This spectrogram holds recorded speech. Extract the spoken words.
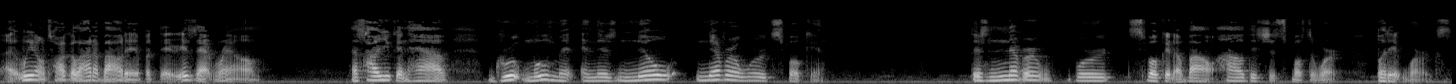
Uh, we don't talk a lot about it, but there is that realm. That's how you can have group movement, and there's no never a word spoken. There's never a word spoken about how this is supposed to work, but it works.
